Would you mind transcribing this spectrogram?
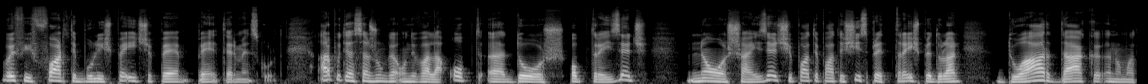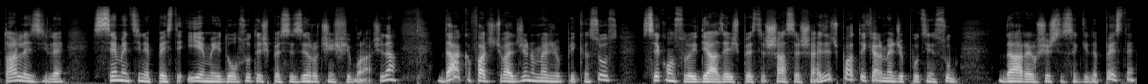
voi fi foarte bullish pe ICP pe termen scurt. Ar putea să ajungă undeva la 8,28,30, 9,60 și poate poate și spre 13 dolari doar dacă în următoarele zile se menține peste EMA 200 și peste 0,5 Fibonacci. Da? Dacă face ceva de genul, merge un pic în sus, se consolidează aici peste 6,60, poate chiar merge puțin sub, dar reușește să închidă peste.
